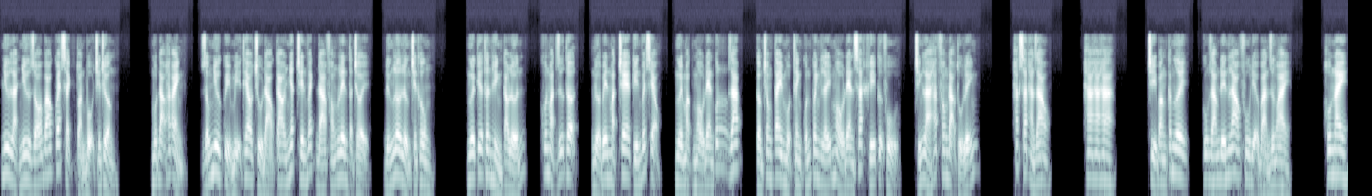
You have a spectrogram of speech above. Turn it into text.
như là như gió bão quét sạch toàn bộ chiến trường. Một đạo hắc ảnh, giống như quỷ mị theo chủ đạo cao nhất trên vách đá phóng lên tận trời, đứng lơ lửng trên không. Người kia thân hình cao lớn, khuôn mặt dữ tợn, nửa bên mặt che kín vết sẹo, người mặc màu đen cốt giáp, cầm trong tay một thanh quấn quanh lấy màu đen sát khí cự phủ, chính là hát phong đạo thủ lĩnh. Hát sát hàn giao. Ha ha ha. Chỉ bằng các ngươi, cũng dám đến lao phu địa bàn dương ai. Hôm nay,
